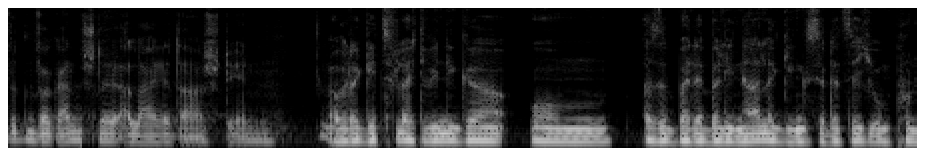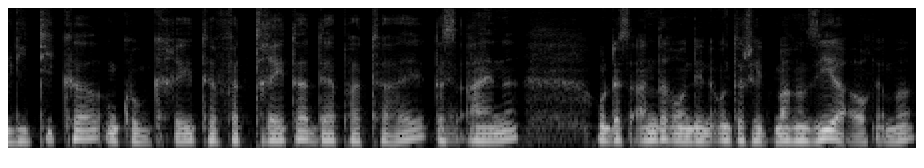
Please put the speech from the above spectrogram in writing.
würden wir ganz schnell alleine dastehen. Aber da geht es vielleicht weniger um, also bei der Berlinale ging es ja tatsächlich um Politiker, um konkrete Vertreter der Partei, das ja. eine. Und das andere, und den Unterschied machen Sie ja auch immer,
